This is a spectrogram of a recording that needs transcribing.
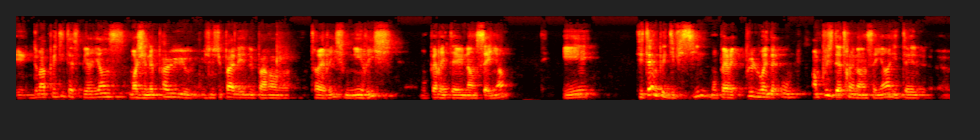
et de ma petite expérience, moi je n'ai pas eu, je ne suis pas allé de parents très riches ni riches, mon père était un enseignant et c'était un peu difficile. Mon père est plus loin, de, en plus d'être un enseignant, était euh,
